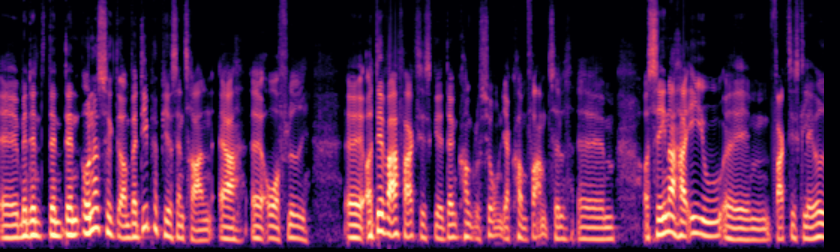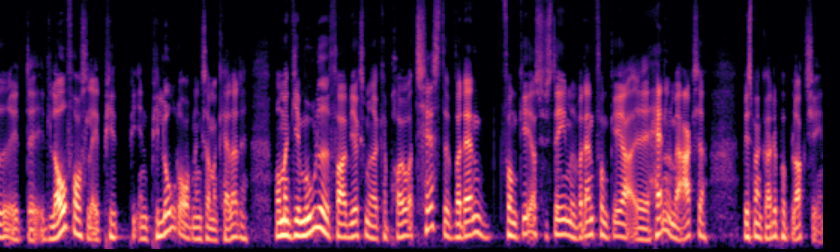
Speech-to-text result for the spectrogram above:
øh, men den, den, den undersøgte om værdipapircentralen er øh, overflødig. Øh, og det var faktisk øh, den konklusion, jeg kom frem til. Øh, og senere har EU øh, faktisk lavet et, øh, et lovforslag, pi- en pilotordning, som man kalder det, hvor man giver mulighed for, at virksomheder kan prøve at teste, hvordan fungerer systemet, hvordan fungerer øh, handel med aktier, hvis man gør det på blockchain.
